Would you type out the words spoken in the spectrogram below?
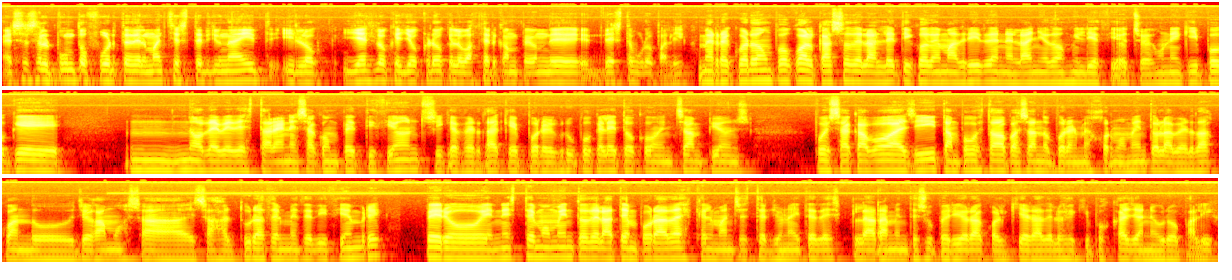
ese es el punto fuerte del Manchester United y, lo, y es lo que yo creo que lo va a hacer campeón de, de esta Europa League. Me recuerda un poco al caso del Atlético de Madrid en el año 2018. Es un equipo que no debe de estar en esa competición. Sí que es verdad que por el grupo que le tocó en Champions pues acabó allí, tampoco estaba pasando por el mejor momento, la verdad, cuando llegamos a esas alturas del mes de diciembre, pero en este momento de la temporada es que el Manchester United es claramente superior a cualquiera de los equipos que haya en Europa League.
